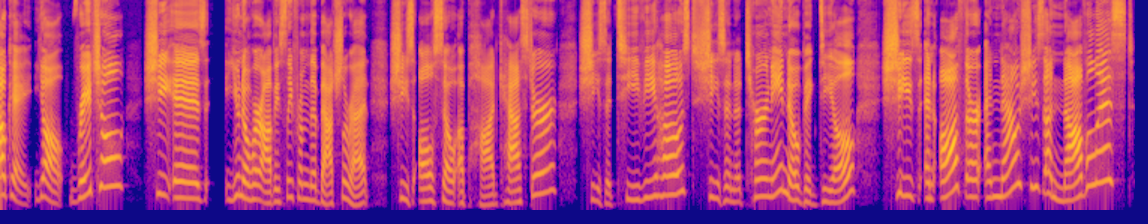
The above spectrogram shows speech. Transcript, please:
okay, y'all. Rachel, she is you know her obviously from The Bachelorette. She's also a podcaster. She's a TV host. She's an attorney, no big deal. She's an author, and now she's a novelist.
